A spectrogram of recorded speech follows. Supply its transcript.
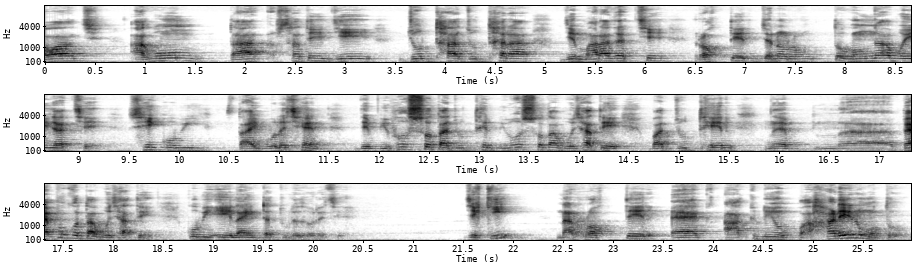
আওয়াজ, আগুন, তার সাথে যে যোদ্ধা, যোদ্ধারা যে মারা যাচ্ছে, রক্তের যেন রক্ত গঙ্গা বয়ে যাচ্ছে, সেই কবি তাই বলেছেন যে বিভৎসতা, যুদ্ধের বিভৎসতা বোঝাতে বা যুদ্ধের ব্যাপকতা বোঝাতে কবি এই লাইনটা তুলে ধরেছে। যে কি? না, রক্তের এক আগ্নেয় পাহাড়ের মতো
